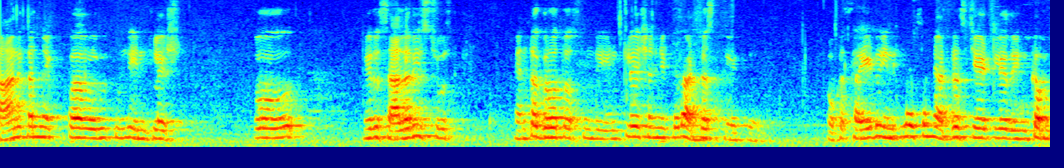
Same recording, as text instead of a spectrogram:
దానికన్నా ఎక్కువ పెరుగుతుంది ఇన్ఫ్లేషన్ సో మీరు శాలరీస్ చూస్తే ఎంత గ్రోత్ వస్తుంది? ఇన్ఫ్లేషన్ని కూడా అడ్జస్ట్ చేయట్లేదు. ఒక సైడ్ ఇన్ఫ్లేషన్ని అడ్జస్ట్ చేయట్లేదు income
